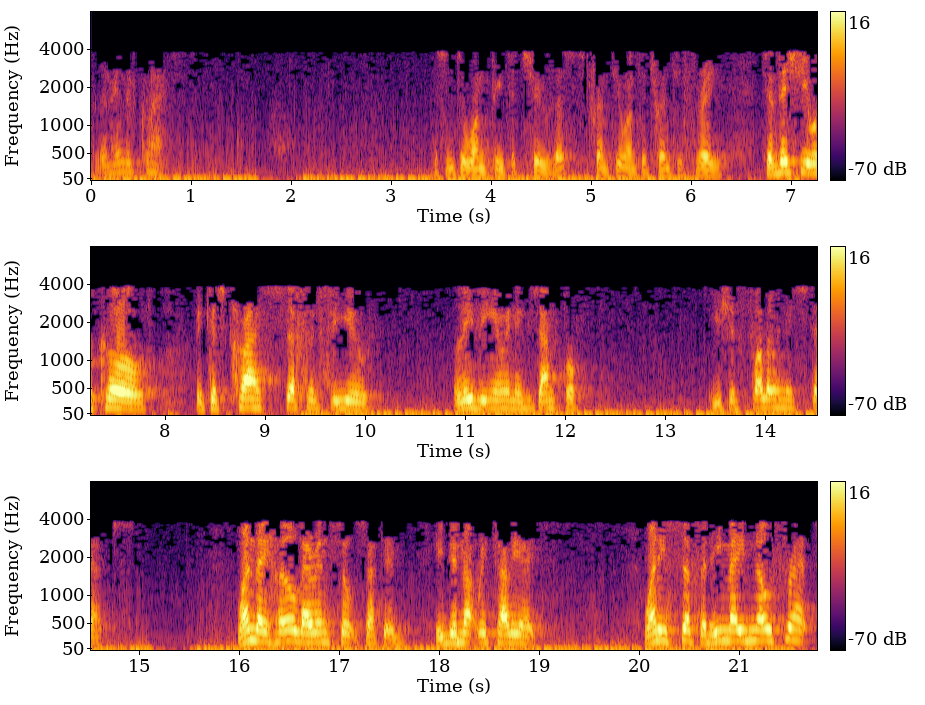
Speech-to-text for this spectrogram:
for the name of Christ. Listen to 1 Peter 2, verses 21 to 23. To this you were called, because Christ suffered for you, leaving you an example. You should follow in his steps. When they hurled their insults at him, he did not retaliate. When he suffered, he made no threats.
